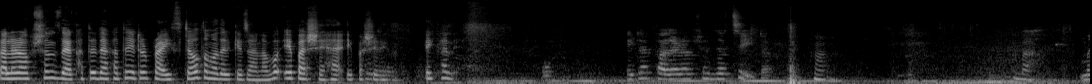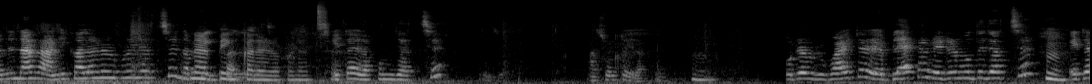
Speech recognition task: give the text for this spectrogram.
কালার অপশনস দেখাতে দেখাতে এটার প্রাইসটাও তোমাদেরকে জানাব। এ পাশে হ্যাঁ এ পাশে এখানে। এটার কালার অপশন যাচ্ছে এটা হুম। বাহ। মানে না রানী কালারের উপরে যাচ্ছে না পিঙ্ক কালারের উপর যাচ্ছে। এটা এরকম যাচ্ছে আঁচলটা এরকম। হুম। ওটার হোয়াইট আর ব্ল্যাক আর রেড এর মধ্যে যাচ্ছে। এটা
